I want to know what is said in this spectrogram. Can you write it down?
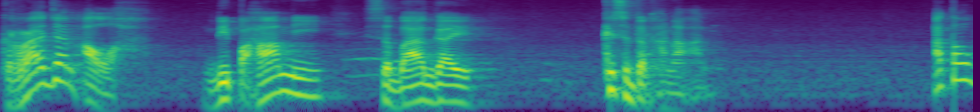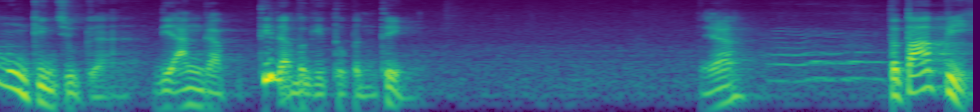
kerajaan Allah dipahami sebagai kesederhanaan, atau mungkin juga dianggap tidak begitu penting. Ya, tetapi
